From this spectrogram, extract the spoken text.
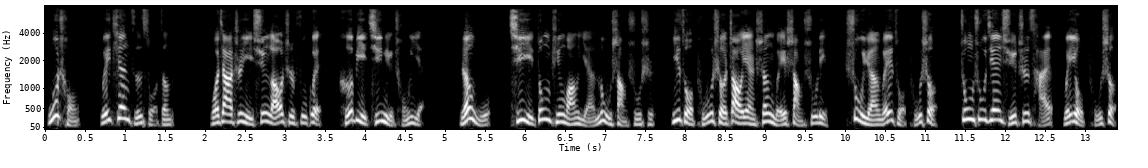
无宠，为天子所增。我家之以勋劳致富贵，何必及女宠也？”人武。其以东平王衍录尚书事，以左仆射赵彦深为尚书令，数远为左仆射，中书监徐之才为右仆射。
